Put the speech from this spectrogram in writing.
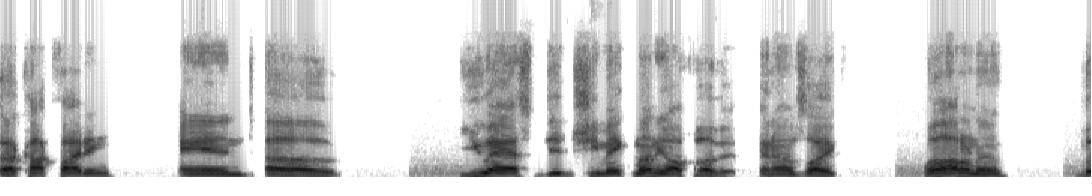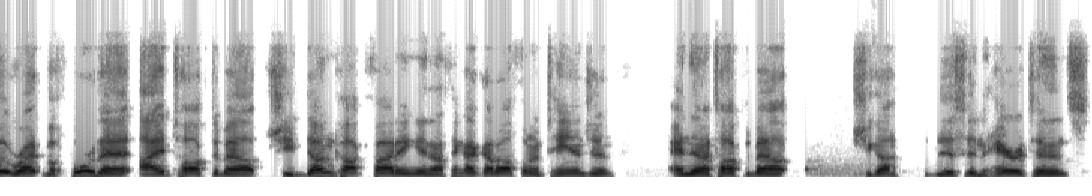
uh, cockfighting, and uh, you asked, "Did she make money off of it?" And I was like, "Well, I don't know." but right before that, I had talked about she'd done cockfighting, and I think I got off on a tangent. And then I talked about she got this inheritance,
